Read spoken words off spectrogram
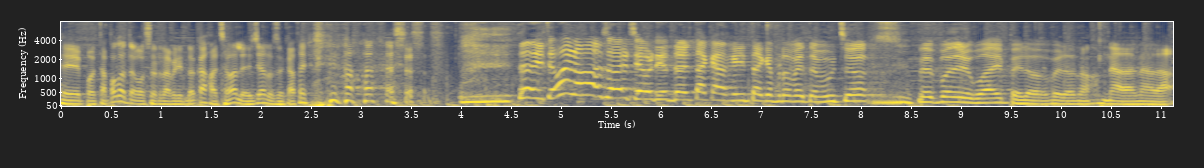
Eh, pues tampoco tengo suerte abriendo caja, chavales, ya no sé qué hacer. He dicho, bueno, vamos a ver si abriendo esta cajita que promete mucho me puede ir guay, pero, pero no, nada, nada.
